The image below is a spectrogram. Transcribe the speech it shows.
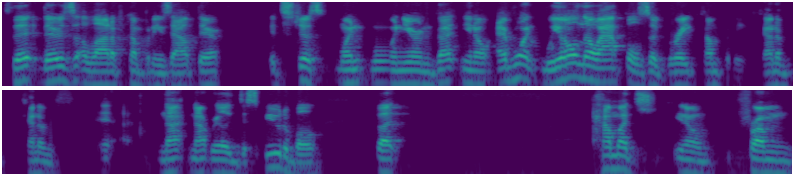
So there's a lot of companies out there. It's just when when you're invest, you know, everyone we all know Apple's a great company, kind of kind of eh, not not really disputable, but how much you know from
